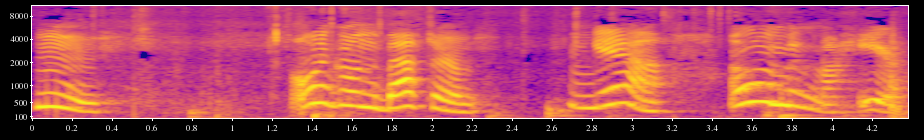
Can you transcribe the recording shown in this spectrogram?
Hmm. I want to go in the bathroom. Yeah, I want to make my hair.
